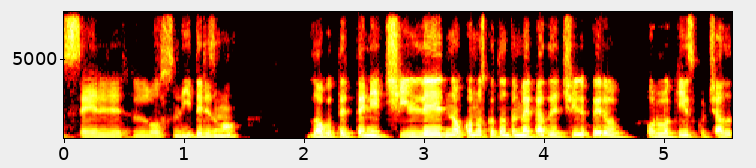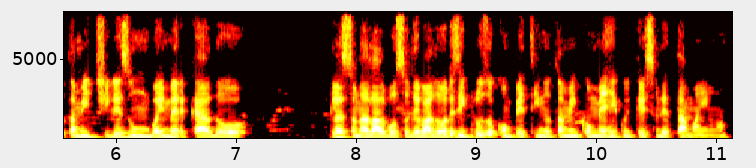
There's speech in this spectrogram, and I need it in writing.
ser los líderes, ¿no? Luego te tiene Chile, no conozco tanto el mercado de Chile, pero por lo que he escuchado también Chile es un buen mercado relacionado al bolso de valores, incluso competiendo también con México en cuestión de tamaño, ¿no?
